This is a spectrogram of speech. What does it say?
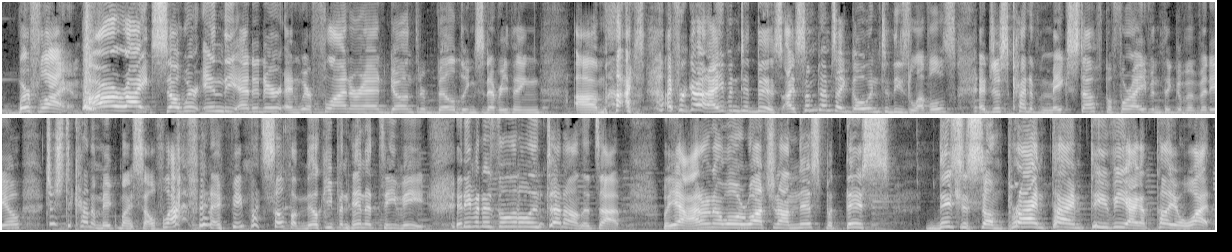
We're flying. All right, so we're in the editor and we're flying around, going through buildings and everything. Um, I, I forgot, I even did this. I sometimes I go into these levels and just kind of make stuff before I even think of a video, just to kind of make myself laugh. And I made myself a Milky Banana TV. It even has the little antenna on the top. But yeah, I don't know what we're watching on this, but this this is some prime time TV, I gotta tell you what.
